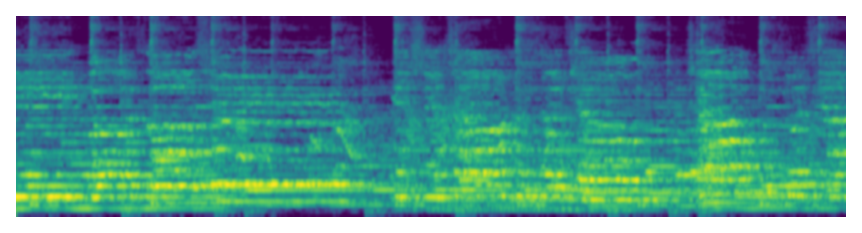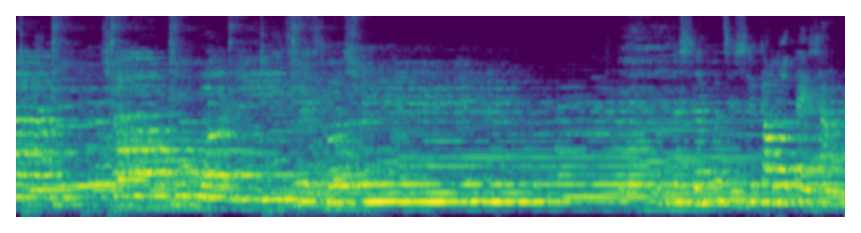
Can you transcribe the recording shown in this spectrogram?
所于是所想我一切所需我们的神不只是高高在上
